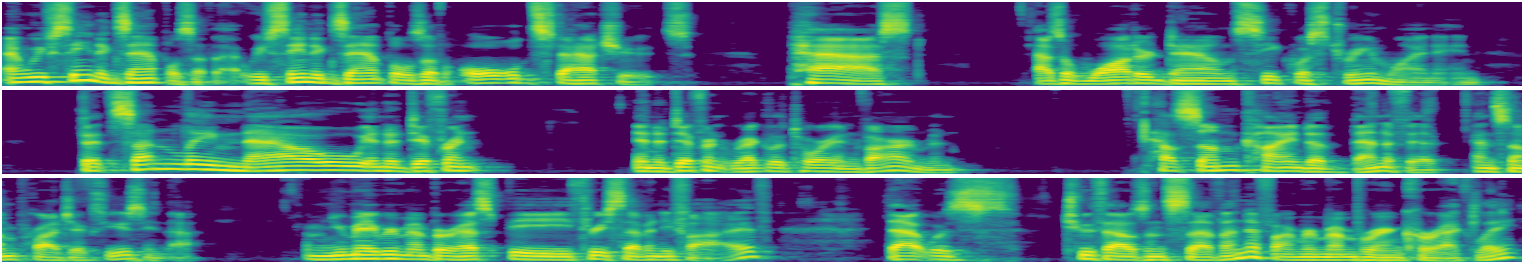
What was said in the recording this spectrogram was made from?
And we've seen examples of that. We've seen examples of old statutes passed as a watered down CEQA streamlining that suddenly now in a different in a different regulatory environment has some kind of benefit and some projects using that. I mean, you may remember SB 375. That was 2007, if I'm remembering correctly.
